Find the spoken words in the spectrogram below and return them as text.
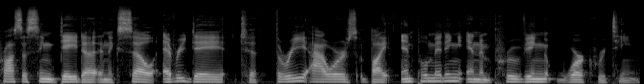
processing data in Excel every day to three hours by implementing and improving work routine.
